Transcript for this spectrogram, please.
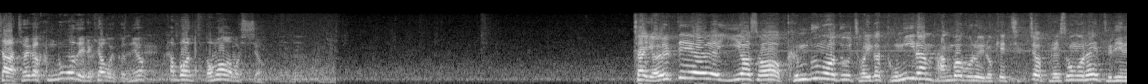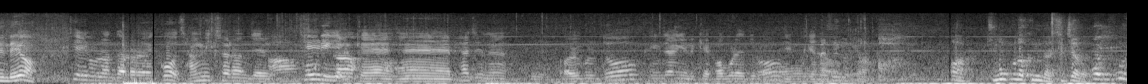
자, 저희가 금붕어도 이렇게 하고 있거든요. 한번 넘어가 보시죠. 자, 열대어에 이어서 금붕어도 저희가 동일한 방법으로 이렇게 직접 배송을 해 드리는데요. 테일로란다를 했고 장미처럼 이제 아, 테일이 소리가. 이렇게 예, 펴지는 얼굴도 굉장히 이렇게 버블헤드로 예쁘게 나오고요. 아, 주먹보다 큽니다, 진짜로. 와, 이거,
